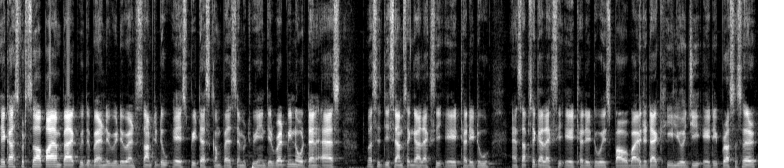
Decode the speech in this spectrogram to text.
Hey guys what's up? I am back with a brand new video and it's time to do a speed test comparison between the Redmi Note 10s versus the Samsung Galaxy A32 and Samsung Galaxy A32 is powered by MediaTek Helio G80 processor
